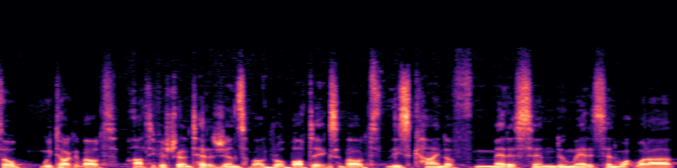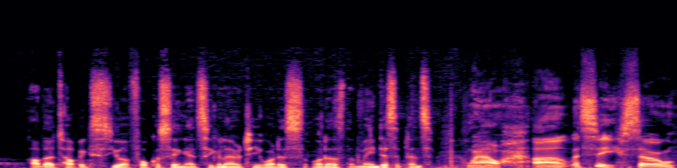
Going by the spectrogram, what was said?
So we talked about artificial intelligence, about robotics, about these kind of medicine, new medicine. What, what are other topics you are focusing at Singularity? What is what are the main disciplines? Wow. Uh, let's see. So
